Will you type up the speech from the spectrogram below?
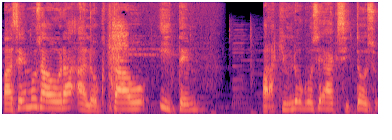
Pasemos ahora al octavo ítem para que un logo sea exitoso.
